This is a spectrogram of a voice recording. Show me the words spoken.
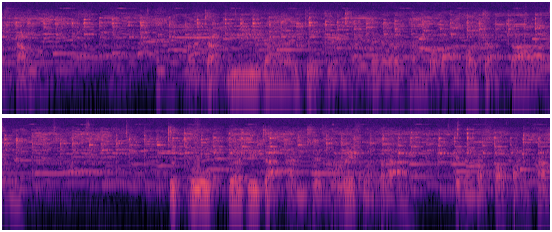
นะครับ หลังจากที่ได้จุดเทียนชัยแล้วท่านบาบาก็จะได้ จุดธูปเพื่อที่จะอัญเชิญพระเวทมนตราเป็นลำดับต่อไปครับ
